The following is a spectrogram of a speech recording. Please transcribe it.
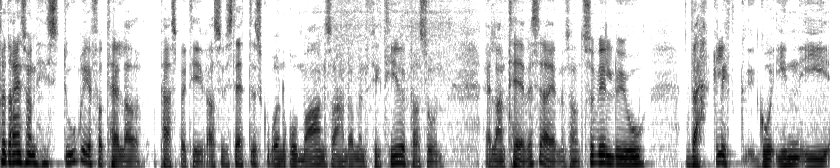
for det er en sånn historiefortellerperspektiv. Altså Hvis dette skulle være en roman som handler om en fiktiv person, eller en TV-serie, eller noe sånt, så vil du jo virkelig gå inn i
